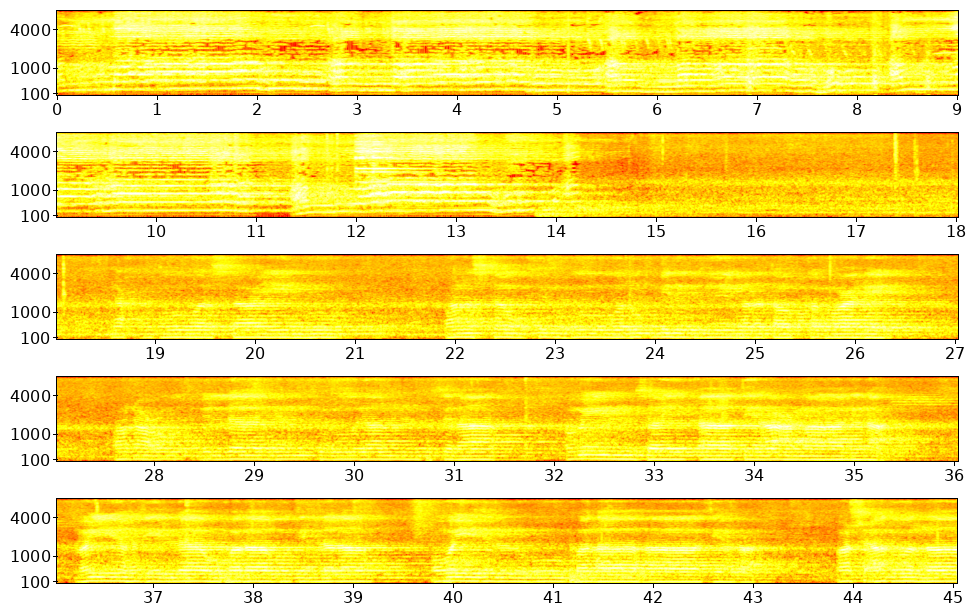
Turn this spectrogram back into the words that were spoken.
الله الله الله الله الله نحمده ونستعينه ونستغفره ونؤمن به ونتوكل عليه. ومن سيئات أعمالنا. من يهدي الله فلا مضل له ومن يضلله فلا هادي له. وأشهد أن لا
